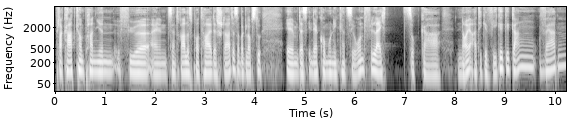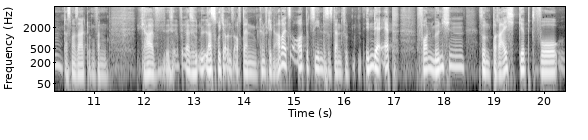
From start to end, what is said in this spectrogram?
Plakatkampagnen für ein zentrales Portal des Staates, aber glaubst du, ähm, dass in der Kommunikation vielleicht sogar neuartige Wege gegangen werden, dass man sagt, irgendwann, ja, also lass ruhig uns auf deinen künftigen Arbeitsort beziehen, dass es dann so in der App von München so einen Bereich gibt, wo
